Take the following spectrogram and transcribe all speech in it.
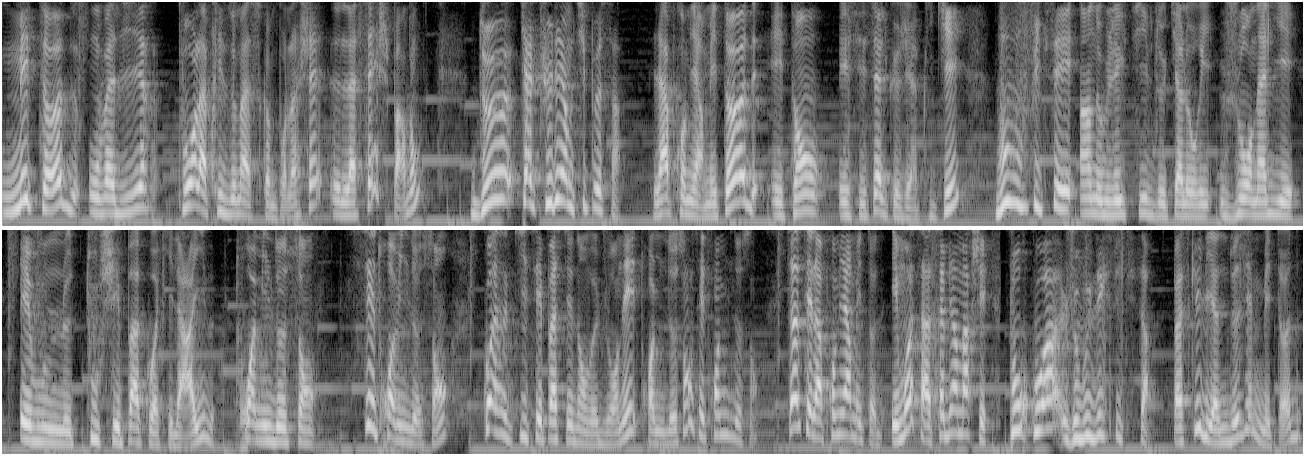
méthodes, on va dire, pour la prise de masse comme pour la, la sèche, pardon, de calculer un petit peu ça. La première méthode étant, et c'est celle que j'ai appliquée, vous vous fixez un objectif de calories journalier et vous ne le touchez pas quoi qu'il arrive. 3200, c'est 3200. Quoi qui s'est passé dans votre journée, 3200, c'est 3200. Ça, c'est la première méthode. Et moi, ça a très bien marché. Pourquoi je vous explique ça? Parce qu'il y a une deuxième méthode.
